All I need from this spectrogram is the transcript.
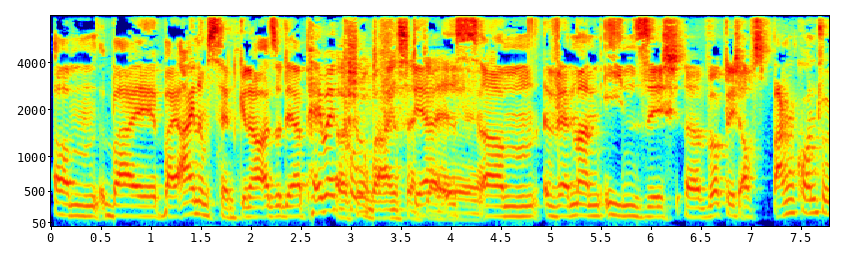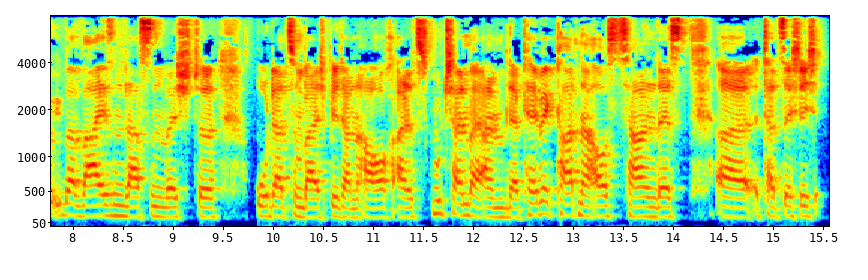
Um, ähm, bei bei einem Cent genau also der Payback-Punkt äh, der ja, ist ja, ja. Ähm, wenn man ihn sich äh, wirklich aufs Bankkonto überweisen lassen möchte oder zum Beispiel dann auch als Gutschein bei einem der Payback-Partner auszahlen lässt äh, tatsächlich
